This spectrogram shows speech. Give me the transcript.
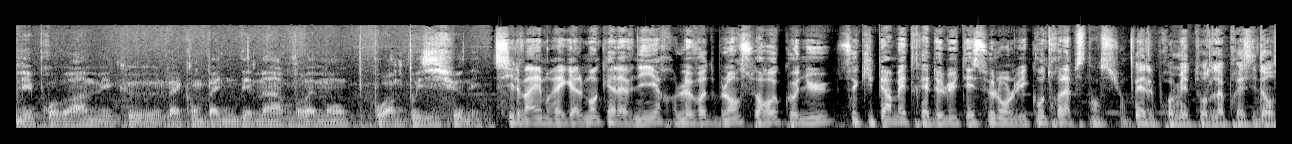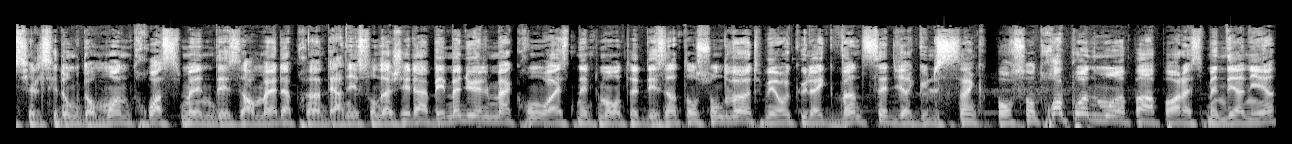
les programmes et que la campagne démarre vraiment pour un positionner. Sylvain aimerait également qu'à l'avenir, le vote blanc soit reconnu, ce qui permettrait de lutter selon lui contre l'abstention. Et le premier tour de la présidentielle, c'est donc dans moins de trois semaines désormais. D'après un dernier sondage ELAB, Emmanuel Macron reste nettement en tête des intentions de vote, mais recule avec 27,5%, trois points de moins par rapport à la semaine dernière.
